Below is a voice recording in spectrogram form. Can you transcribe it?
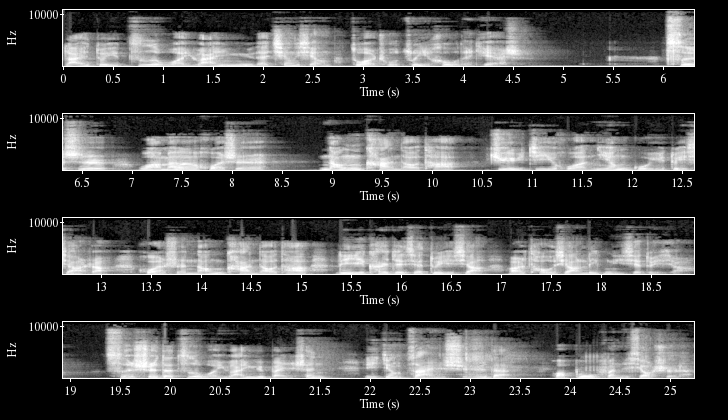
来对自我原欲的情形做出最后的解释。此时，我们或是能看到它聚集或凝固于对象上，或是能看到它离开这些对象而投向另一些对象。此时的自我原欲本身已经暂时的或部分的消失了，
